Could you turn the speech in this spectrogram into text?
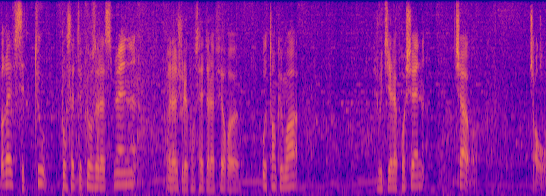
Bref, c'est tout pour cette course de la semaine. Voilà, je vous la conseille de la faire euh, autant que moi. Je vous dis à la prochaine. Ciao Ciao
